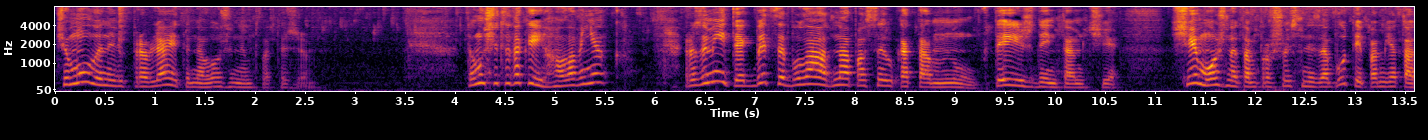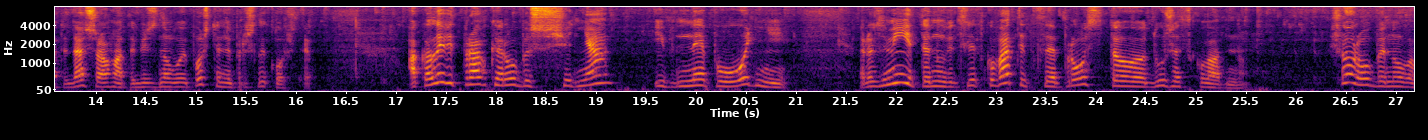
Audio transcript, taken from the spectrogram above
чому ви не відправляєте наложеним платежем? Тому що це такий головняк. Розумієте, якби це була одна посилка там, ну, в тиждень там чи ще можна там про щось не забути і пам'ятати, да, що ага, тобі ж з нової пошти не прийшли кошти. А коли відправки робиш щодня і не по одній, розумієте, ну відслідкувати це просто дуже складно. Що робить нова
